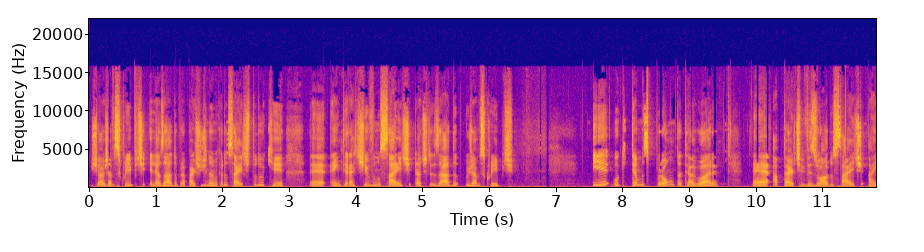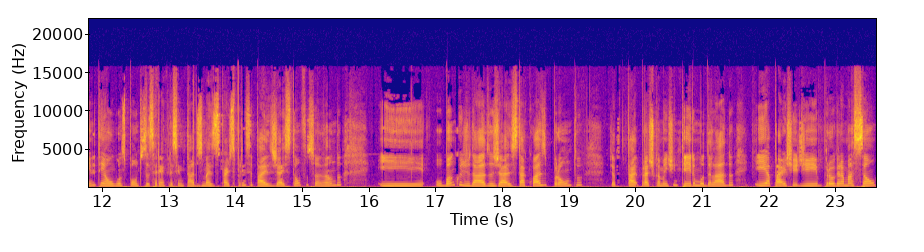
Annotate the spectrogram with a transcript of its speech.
Já o JavaScript ele é usado para a parte dinâmica do site. Tudo que é, é interativo no site é utilizado o JavaScript. E o que temos pronto até agora é a parte visual do site. Ainda tem alguns pontos a serem acrescentados, mas as partes principais já estão funcionando e o banco de dados já está quase pronto, já está praticamente inteiro modelado e a parte de programação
